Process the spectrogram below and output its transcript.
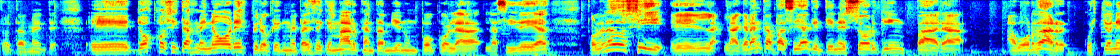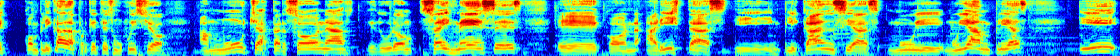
Totalmente. Eh, dos cositas menores, pero que me parece que marcan también un poco la- las ideas. Por un lado, sí, eh, la, gran capacidad que tiene Sorkin para abordar cuestiones complicadas, porque este es un juicio a muchas personas que duró seis meses, eh, con aristas e implicancias muy, muy amplias. y,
